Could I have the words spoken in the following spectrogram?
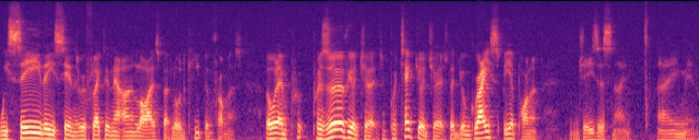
we see these sins reflected in our own lives, but Lord, keep them from us. Lord, and pr- preserve your church and protect your church. Let your grace be upon it. In Jesus' name, amen.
